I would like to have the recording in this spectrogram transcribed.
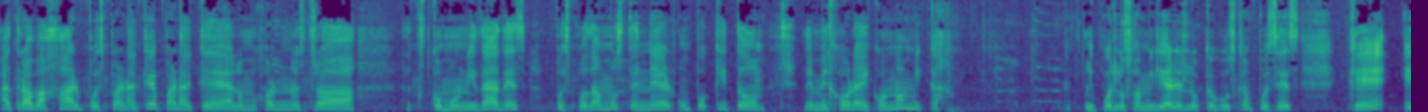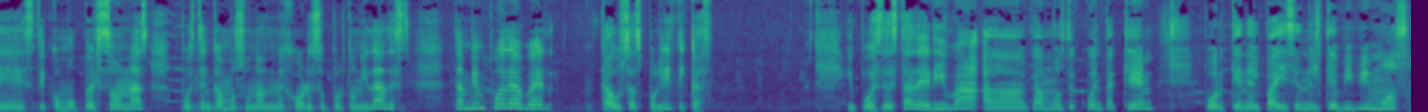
a trabajar, pues para qué? Para que a lo mejor nuestras comunidades pues podamos tener un poquito de mejora económica. Y pues los familiares lo que buscan pues es que este como personas pues tengamos unas mejores oportunidades. También puede haber causas políticas y pues esta deriva hagamos de cuenta que porque en el país en el que vivimos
